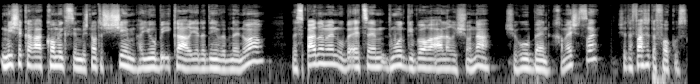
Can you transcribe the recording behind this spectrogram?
מי שקרא קומיקסים בשנות ה-60 היו בעיקר ילדים ובני נוער, וספיידרמן הוא בעצם דמות גיבור העל הראשונה, שהוא בן 15, שתפס את הפוקוס.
